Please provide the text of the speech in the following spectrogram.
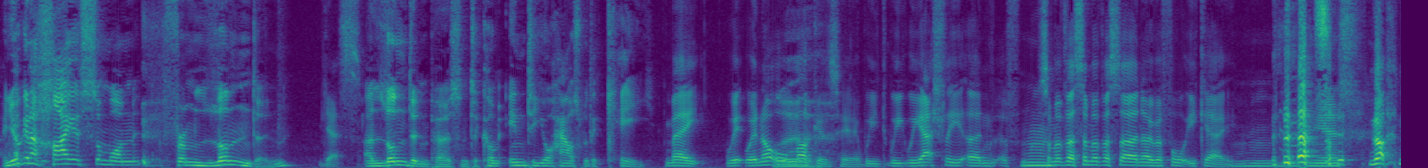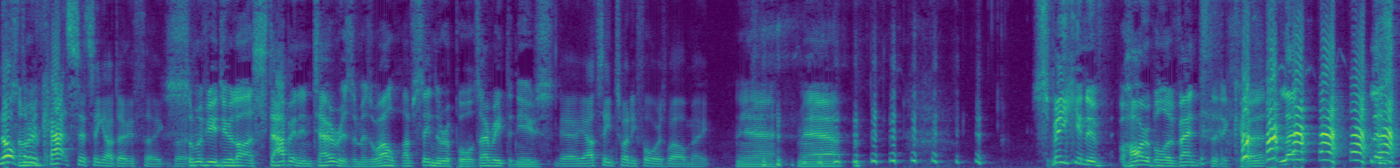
and you're going to hire someone from London, Yes, a London person, to come into your house with a key. mate. We, we're not all Ugh. muggers here. We we, we actually earn Hmm. some of us. Some of us earn over forty k. Yes. Not not Some through of- cat sitting, I don't think. But, Some of you do a lot of stabbing and terrorism as well. I've seen the reports. I read the news. yeah, yeah. I've seen twenty four as well, mate. Yeah, yeah. Speaking of horrible events that occur, let, let's,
